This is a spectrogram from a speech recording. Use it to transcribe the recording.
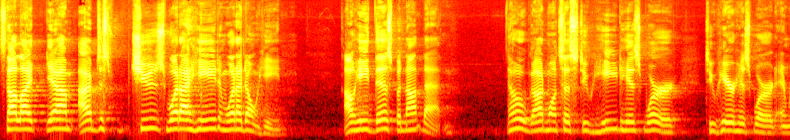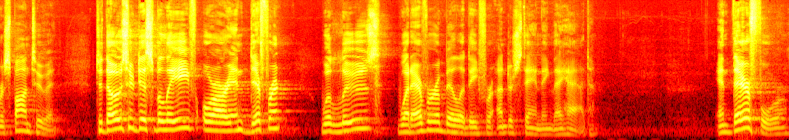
It's not like, yeah, I just choose what I heed and what I don't heed. I'll heed this, but not that. No, God wants us to heed His word, to hear His word, and respond to it. To those who disbelieve or are indifferent, will lose whatever ability for understanding they had, and therefore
